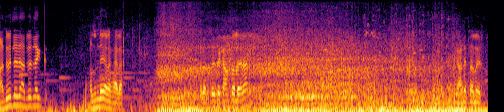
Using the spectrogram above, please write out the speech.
अद्वैतला दे, अद्वैतला एक अजून द्या खायला. रस्त्याचं काम चालू आहे ना? गाड्या चालू आहेत.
